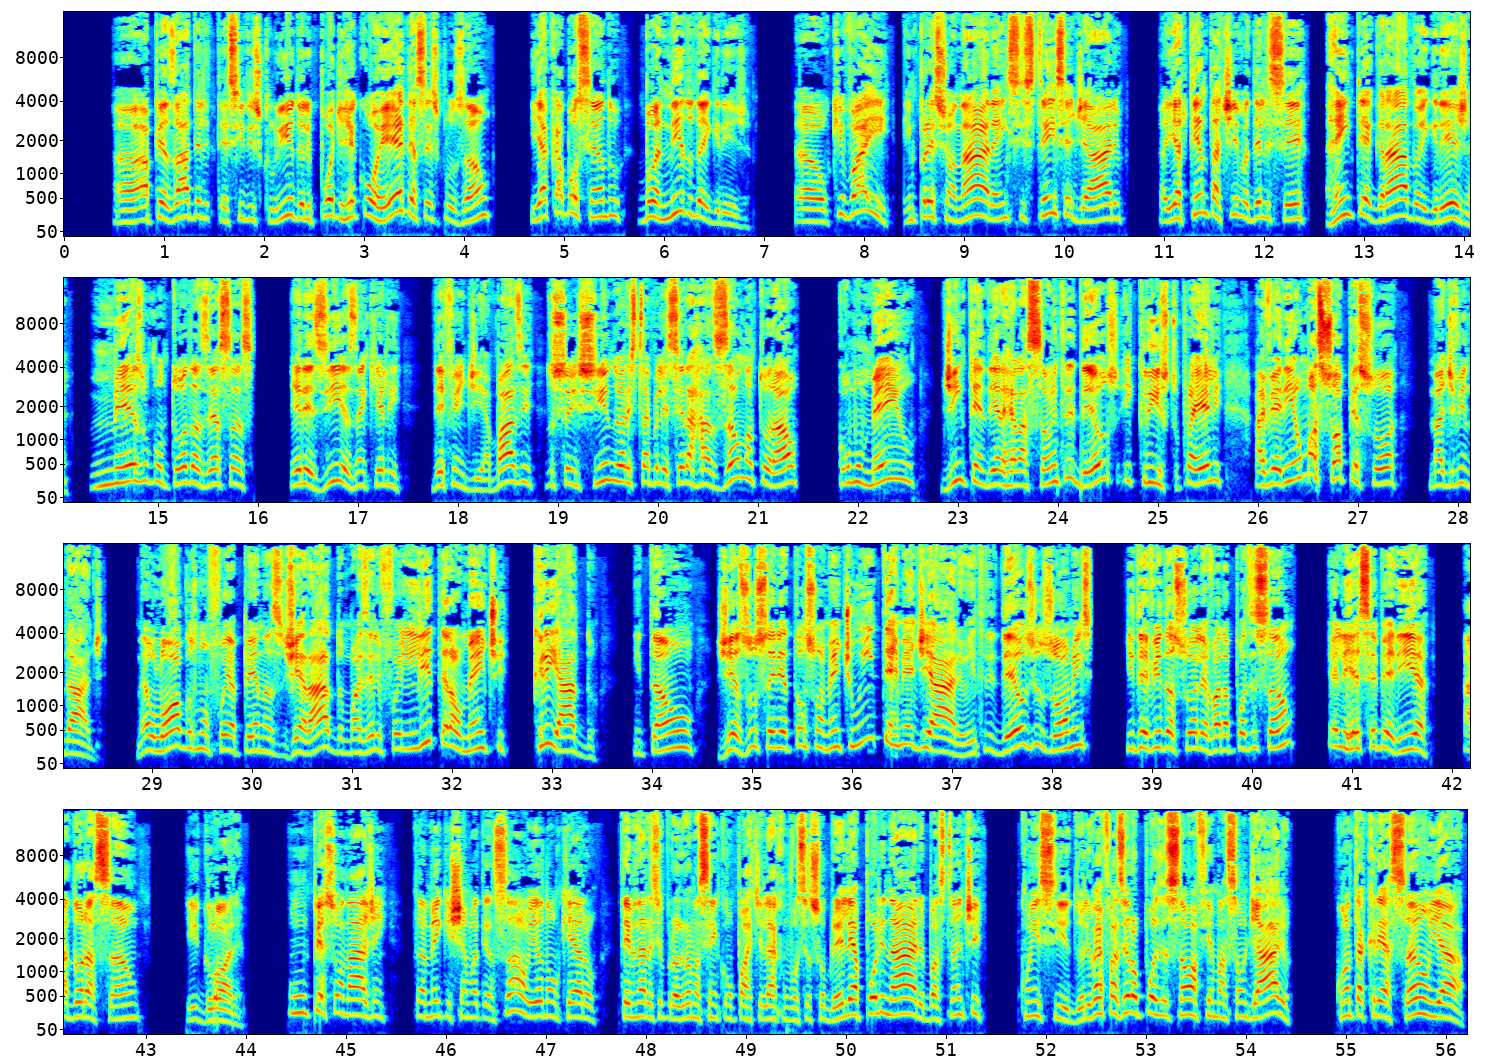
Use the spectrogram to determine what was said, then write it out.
Uh, apesar dele ter sido excluído, ele pôde recorrer dessa exclusão e acabou sendo banido da igreja. Uh, o que vai impressionar é a insistência uh, e a tentativa dele ser reintegrado à igreja, mesmo com todas essas heresias né, que ele defendia. A base do seu ensino era estabelecer a razão natural como meio de entender a relação entre Deus e Cristo. Para ele, haveria uma só pessoa na divindade. Né? O Logos não foi apenas gerado, mas ele foi literalmente criado. Então, Jesus seria tão somente um intermediário entre Deus e os homens, e devido à sua elevada posição, ele receberia adoração e glória. Um personagem também que chama atenção, e eu não quero terminar esse programa sem compartilhar com você sobre ele, é Apolinário, bastante conhecido. Ele vai fazer oposição à afirmação de Ário quanto à criação e à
